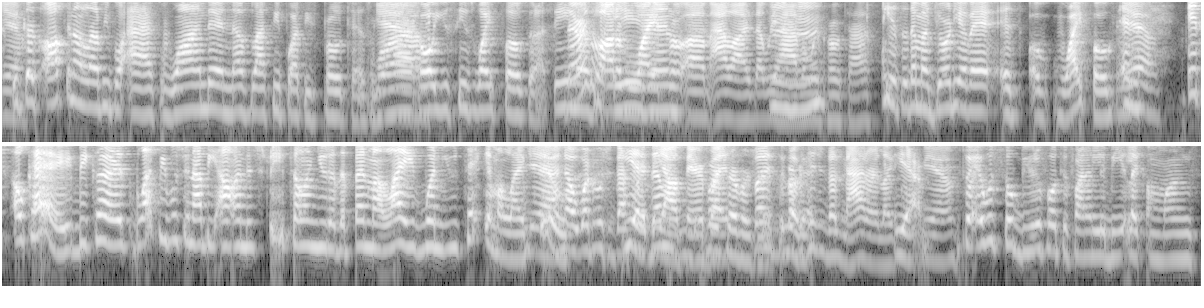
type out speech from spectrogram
Yeah. because often a lot of people ask why aren't there enough black people at these protests? Why Yeah. all you see is white folks or Latinos? There's a lot of white pro, um, allies that we have when we protest. Yeah, so the majority of it it's uh, white folks, and Yeah. it's okay because black people should not be out on the street telling you to defend my life when you taking my life Yeah, too. no, white people should definitely Yeah, be them- out there, for but, sure, for sure. but the okay. representation does matter. Like, Yeah. yeah. So it was so beautiful to finally be like amongst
